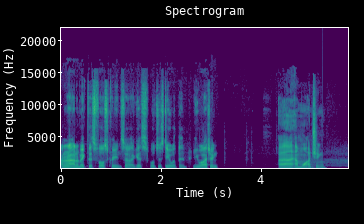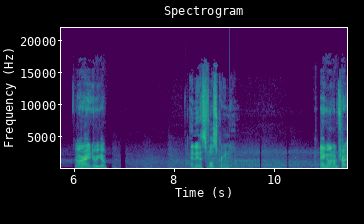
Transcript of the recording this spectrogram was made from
I don't know how to make this full screen, so I guess we'll just deal with it. You watching? Uh, I'm watching, All right, here we go. and it is full screen now. Hang on, I'm trying.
